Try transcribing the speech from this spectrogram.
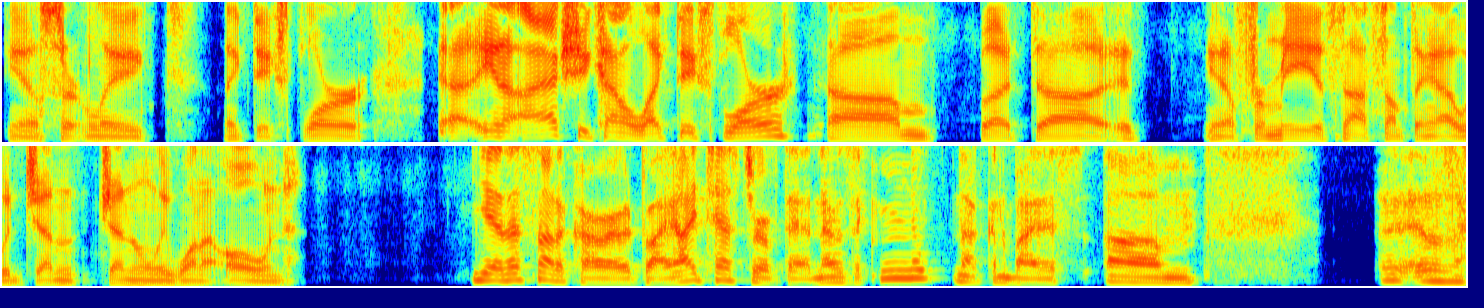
you know, certainly like the Explorer. Yeah, you know, I actually kind of like the Explorer, um, but uh, it you know, for me, it's not something I would gen- generally want to own. Yeah, that's not a car I would buy. I test drove that, and I was like, nope, not going to buy this. Um, uh,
